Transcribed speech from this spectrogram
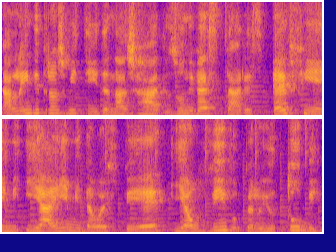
além de transmitida nas rádios universitárias FM e AM da UFPE e ao vivo pelo YouTube,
